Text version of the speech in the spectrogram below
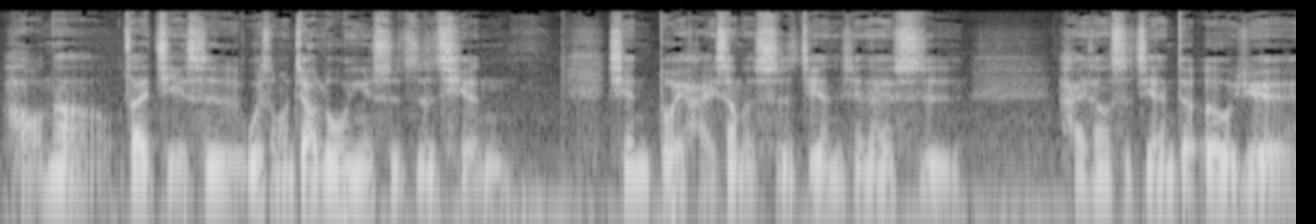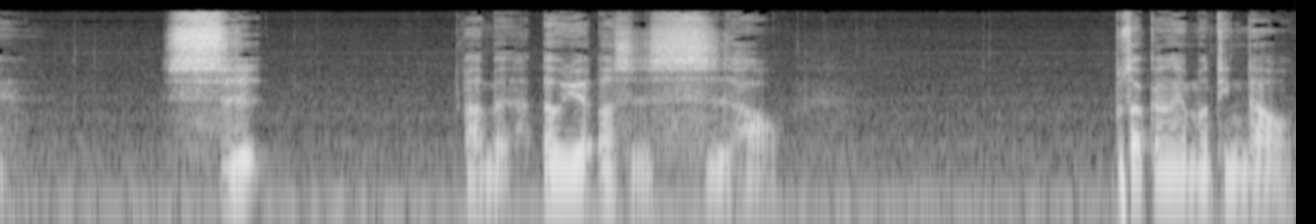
好，那在解释为什么叫录音室之前，先对海上的时间，现在是海上时间的二月十啊，不，二月二十四号。不知道刚刚有没有听到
